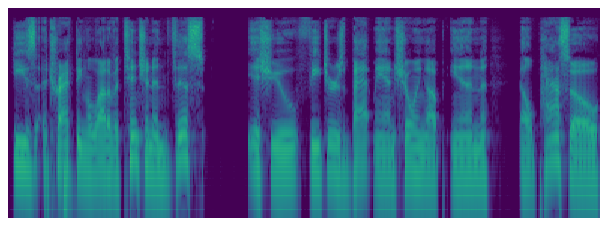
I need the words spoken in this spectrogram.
he's attracting a lot of attention. And this issue features Batman showing up in El Paso,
